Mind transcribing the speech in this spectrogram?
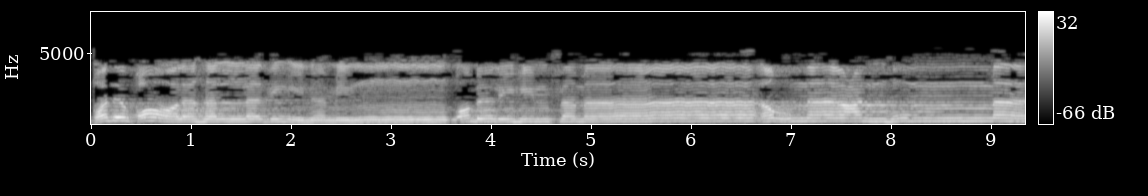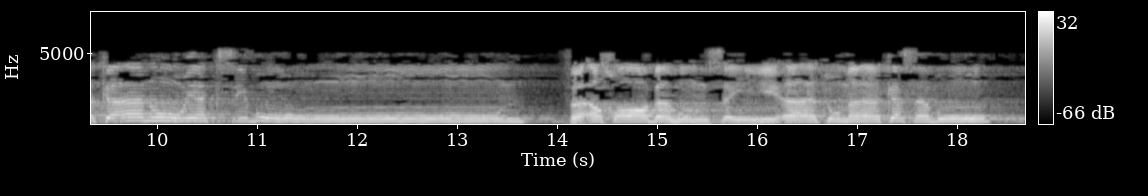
قد قالها الذين من قبلهم فما اغنى عنهم ما كانوا يكسبون فاصابهم سيئات ما كسبوا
